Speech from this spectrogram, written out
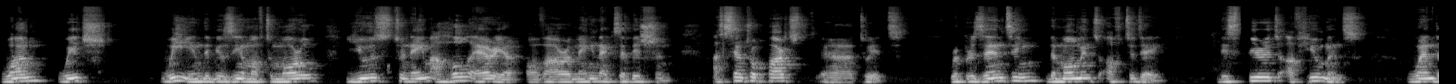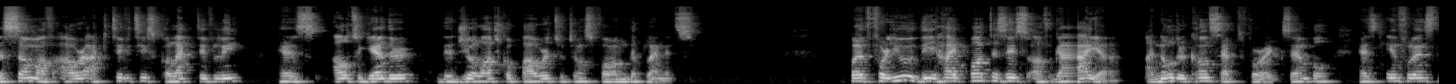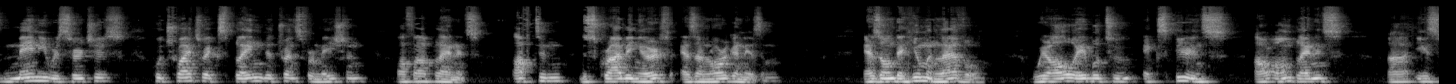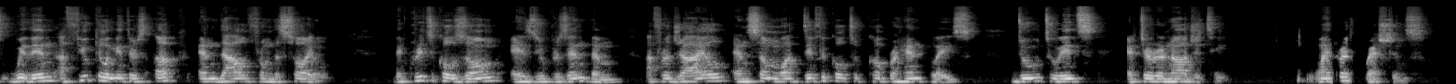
one which we in the Museum of Tomorrow use to name a whole area of our main exhibition, a central part uh, to it, representing the moment of today, the spirit of humans when the sum of our activities collectively has altogether the geological power to transform the planets. But for you, the hypothesis of Gaia, another concept, for example, has influenced many researchers who try to explain the transformation of our planets, often describing Earth as an organism. As on the human level, we're all able to experience our own planets uh, is within a few kilometers up and down from the soil. The critical zone, as you present them, a fragile and somewhat difficult to comprehend place due to its heterogeneity. My first questions.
